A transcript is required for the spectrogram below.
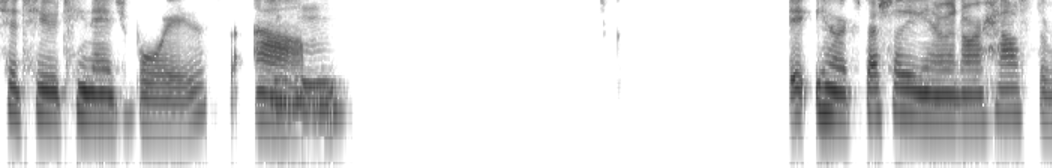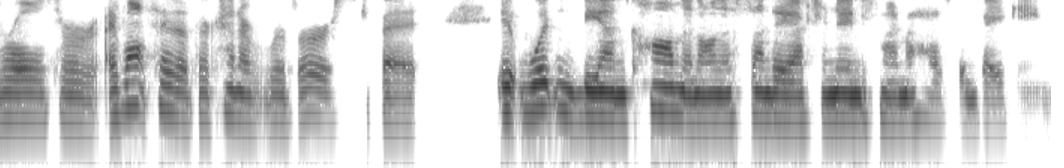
to two teenage boys. Um, it, you know, especially, you know, in our house, the roles are, I won't say that they're kind of reversed, but it wouldn't be uncommon on a Sunday afternoon to find my husband baking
